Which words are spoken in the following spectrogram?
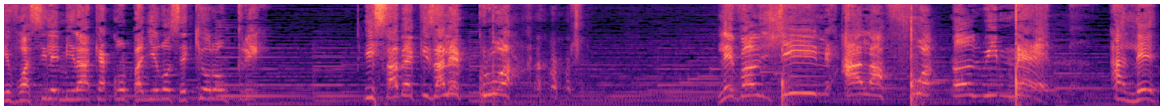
Et voici les miracles qui accompagneront ceux qui auront cru. Ils savaient qu'ils allaient croire. L'évangile à la foi en lui-même. Allez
